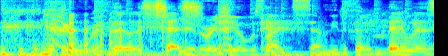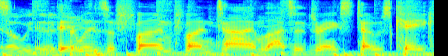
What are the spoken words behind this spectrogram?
women. It was yeah, just. the ratio was like 70 to 30, man. It was. It always is. It was a fun, fun time. Lots of drinks, toast, cake.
